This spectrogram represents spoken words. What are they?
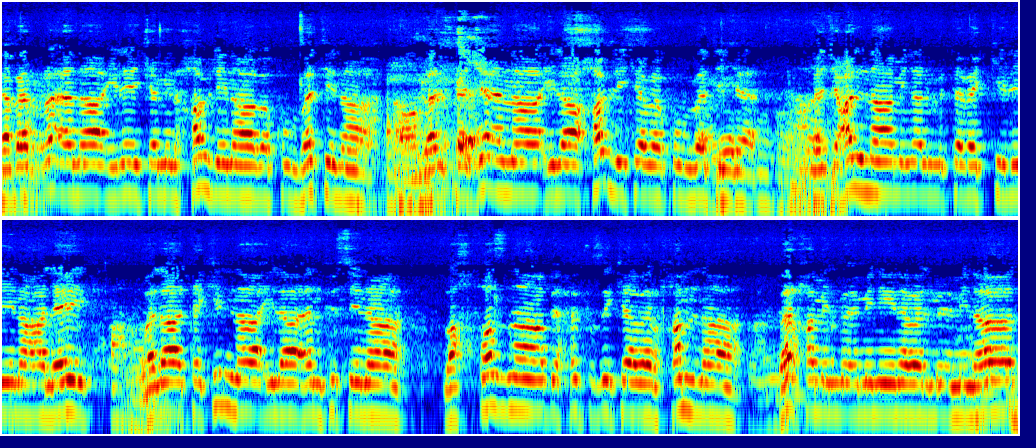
تبرأنا إليك من حولنا وقوتنا والتجأنا إلى حولك وقوتك. واجعلنا من المتوكلين عليك. ولا تكلنا إلى أنفسنا. واحفظنا بحفظك وارحمنا. وارحم المؤمنين والمؤمنات.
